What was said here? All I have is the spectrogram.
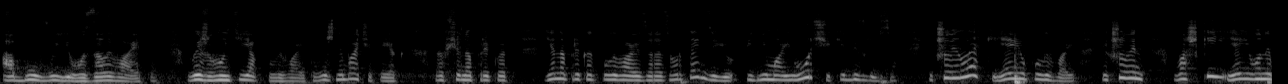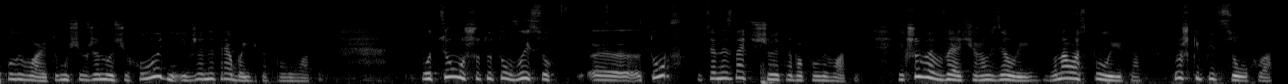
Або ви його заливаєте. Ви ж ґрунті як поливаєте? Ви ж не бачите, як якщо, наприклад, я, наприклад, поливаю зараз гортензію, піднімаю горщик і дивлюся. Якщо він легкий, я його поливаю. Якщо він важкий, я його не поливаю, тому що вже ночі холодні і вже не треба їх так поливати. По цьому, що тут висох е, торф, то це не значить, що її треба поливати. Якщо ви вечором взяли, вона у вас полита, трошки підсохла,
